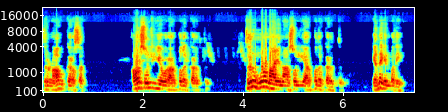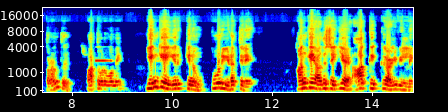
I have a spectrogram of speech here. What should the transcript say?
திருநாவுக்கரசர் அவர் சொல்லிய ஒரு அற்புத கருத்து திருமூலநாயனார் சொல்லிய அற்புத கருத்து என்ன என்பதை தொடர்ந்து பார்த்து விடுவோமே. எங்கே இருக்கினும் பூரி இடத்திலே அங்கே அது செய்ய ஆக்கைக்கு அழிவில்லை.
